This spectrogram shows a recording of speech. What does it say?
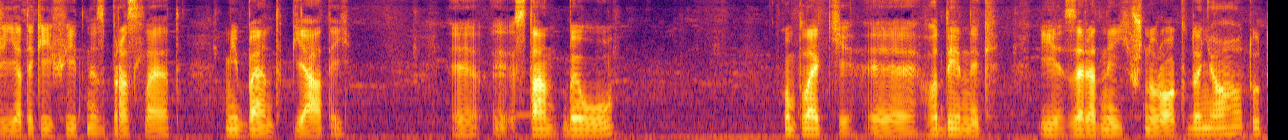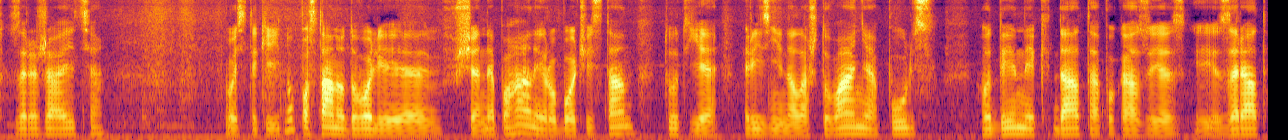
Є такий фітнес-браслет Mi Band 5. Е, е, Стан БУ. В комплекті е, годинник і зарядний шнурок до нього тут заряджається. Ось такий. Ну, по стану доволі ще непоганий робочий стан. Тут є різні налаштування, пульс, годинник, дата показує заряд,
